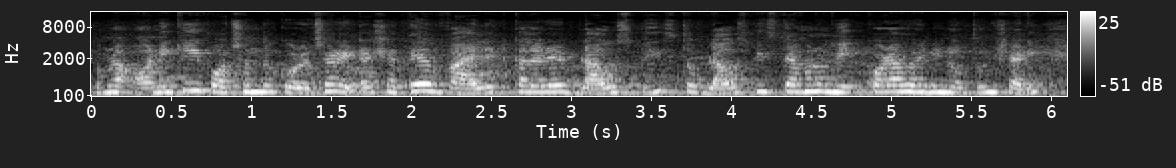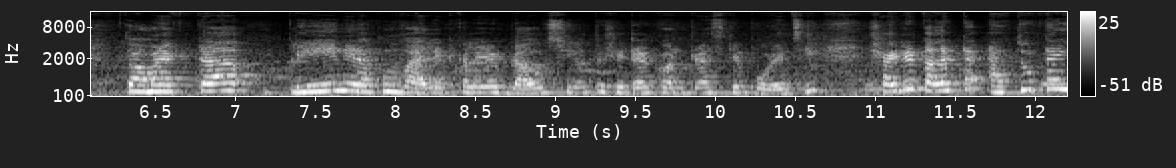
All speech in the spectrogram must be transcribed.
তোমরা অনেকেই পছন্দ করেছ আর এটার সাথে ভায়োলেট কালারের ব্লাউজ পিস তো ব্লাউজ পিসটা এখনও মেক করা হয়নি নতুন শাড়ি। তো আমার একটা প্লেন এরকম ভায়োলেট কালারের ব্লাউজ ছিল, তো সেটার কন্ট্রাস্টে পরেছি। শাড়িটার কালারটা এতটাই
